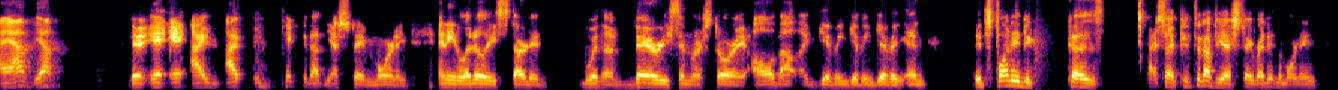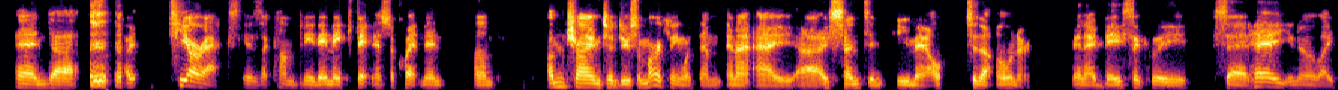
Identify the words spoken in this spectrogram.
I have, yeah. It, it, it, I, I picked it up yesterday morning and he literally started with a very similar story, all about like giving, giving, giving. And it's funny because so I picked it up yesterday, read it in the morning, and uh, TRX is a company, they make fitness equipment. Um, I'm trying to do some marketing with them. And I, I, uh, I sent an email to the owner and I basically said, Hey, you know, like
